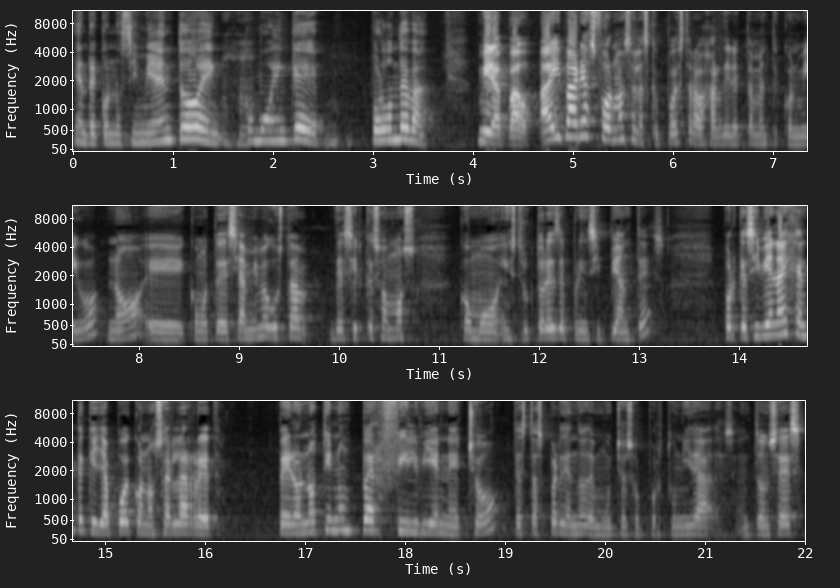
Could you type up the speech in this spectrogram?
en reconocimiento, en cómo en qué, por dónde va. Mira, Pau, hay varias formas en las que puedes trabajar directamente conmigo, ¿no? Eh, como te decía, a mí me gusta decir que somos como instructores de principiantes, porque si bien hay gente que ya puede conocer la red, pero no tiene un perfil bien hecho, te estás perdiendo de muchas oportunidades. Entonces,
